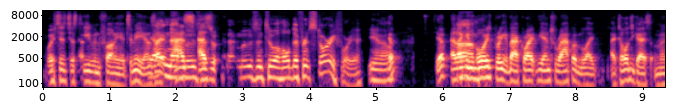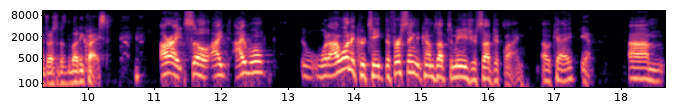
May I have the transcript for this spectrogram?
Which is just yep. even funnier to me. I was yeah, like, and that, as, moves, as, that moves into a whole different story for you, you know? Yep. Yep. And I can um, always bring it back right at the end to wrap up. Like, I told you guys, I'm going to dress up as the Buddy Christ. all right. So I, I won't, what I want to critique, the first thing that comes up to me is your subject line. Okay. Yeah. Um,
